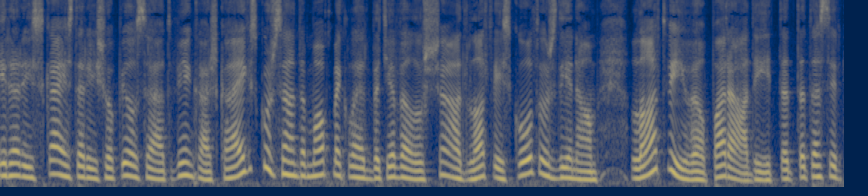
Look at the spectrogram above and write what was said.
ir arī skaisti arī šo pilsētu vienkārši kā ekskursantam apmeklēt, bet ja vēl uz šādu Latvijas kultūras dienām Latviju vēl parādīt, tad, tad tas ir,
